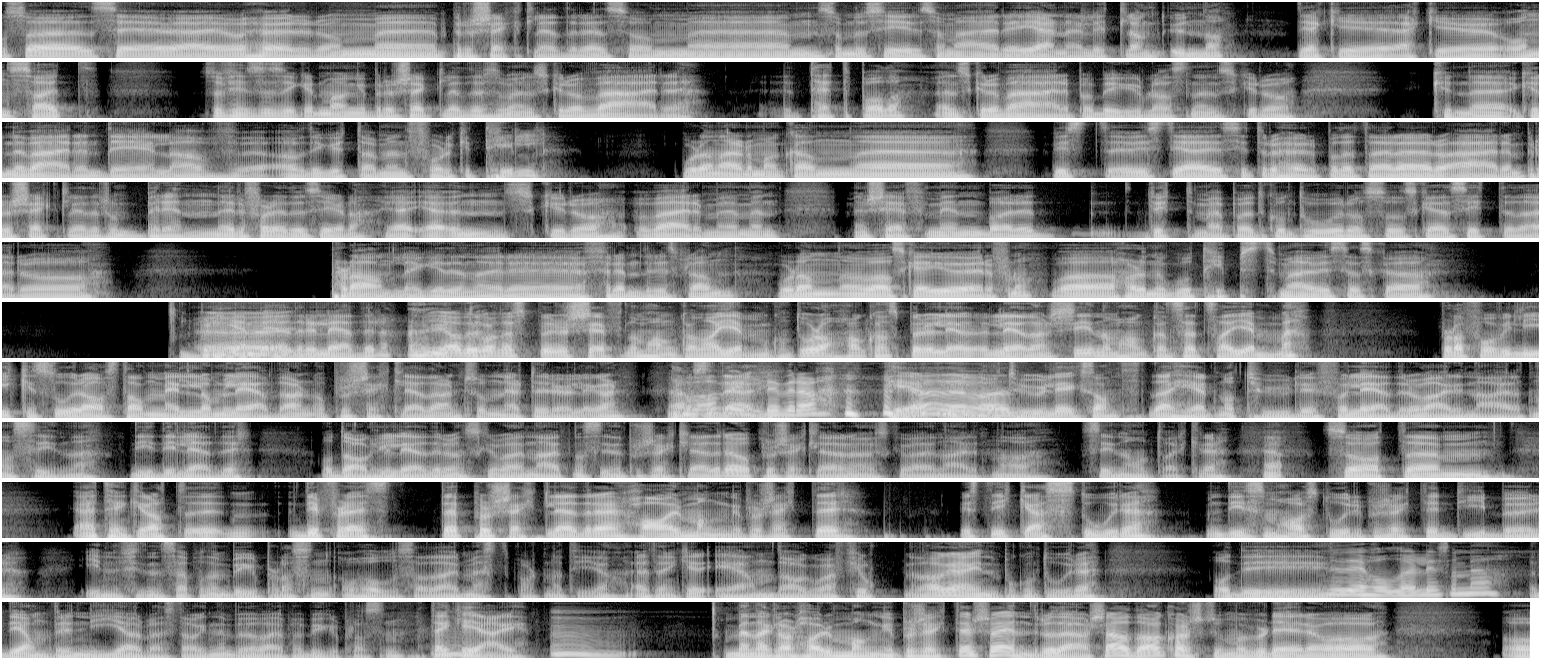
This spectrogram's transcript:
og så ser jo jeg og hører om eh, prosjektledere som, eh, som du sier, som er gjerne litt langt unna. De er ikke, er ikke on site. Så finnes det sikkert mange prosjektledere som ønsker å være tett på, da. Ønsker å være på byggeplassen, ønsker å kunne, kunne være en del av, av de gutta, men får ikke til. Hvordan er det man kan eh, hvis, hvis jeg sitter og hører på dette her og er en prosjektleder som brenner for det du sier, da. Jeg, jeg ønsker å, å være med, men, men sjefen min bare dytter meg på et kontor, og så skal jeg sitte der og planlegge den der eh, fremdriftsplanen. Hva skal jeg gjøre for noe? Hva, har du noen gode tips til meg hvis jeg skal bli en Eh, bedre leder? Da? Ja, Du kan jo spørre sjefen om han kan ha hjemmekontor. da. Han kan spørre lederen sin om han kan sette seg hjemme. For da får vi like stor avstand mellom lederen og prosjektlederen som ned til rørleggeren. Det Altså, var det veldig bra. helt unaturlig, ikke sant. Det er helt naturlig for ledere å være i nærheten av sine, de de leder. Og daglig leder ønsker å være i nærheten av sine prosjektledere, og prosjektlederne ønsker å være i nærheten av sine håndverkere. Ja. Så at um, jeg tenker at uh, de fleste prosjektledere har mange prosjekter, hvis de ikke er store. Men de som har store prosjekter, de bør innfinne seg på den byggeplassen og holde seg der mesteparten av tida. Jeg tenker én dag hver 14. dag er jeg inne på kontoret. Og de, Det holder, liksom, ja. de andre ni arbeidsdagene bør være på byggeplassen, tenker jeg. Mm. Men det er klart, har du mange prosjekter, så endrer jo det her seg, og da kanskje du må vurdere å, å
